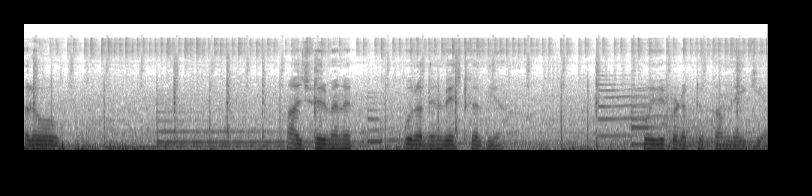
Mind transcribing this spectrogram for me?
हेलो। आज फिर मैंने पूरा दिन वेस्ट कर दिया। कोई भी प्रोडक्टिव काम नहीं किया।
